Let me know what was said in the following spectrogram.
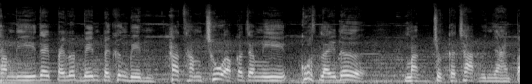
ทำดีได้ไปรถเบนซ์ไปเครื่องบิน ถ้าทำชั่วก็จะมีโกสไลเดอร์มาจุดกระชากวิญญาณไป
